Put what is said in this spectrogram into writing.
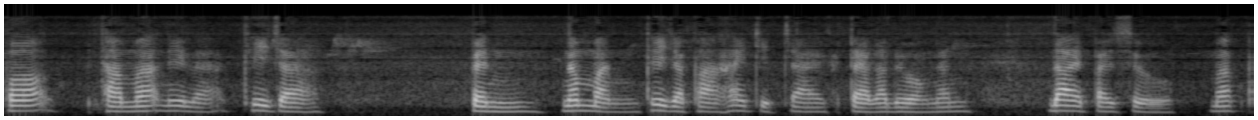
เพราะธรรมะนี่แหละที่จะเป็นน้ำมันที่จะพาให้จิตใจแต่ละดวงนั้น ได้ไปสู่มรรคผ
